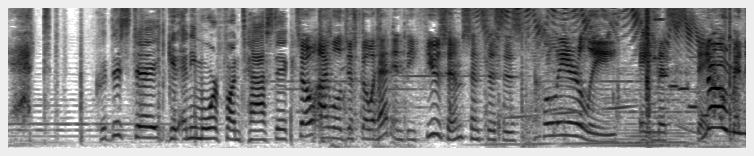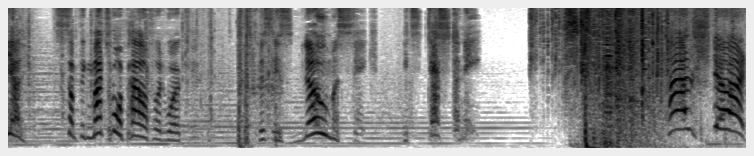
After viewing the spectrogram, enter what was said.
yet. Could this day get any more fantastic? So I will just go ahead and defuse him since this is clearly a mistake. No, minion! Something much more powerful at work here. This is no mistake. It's destiny. Hal Stewart!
